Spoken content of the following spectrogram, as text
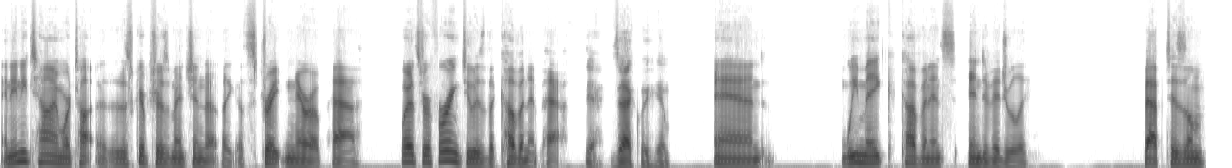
And anytime we're taught, the scriptures mention that like a straight and narrow path, what it's referring to is the covenant path. Yeah, exactly. Yeah. And we make covenants individually. Baptism,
